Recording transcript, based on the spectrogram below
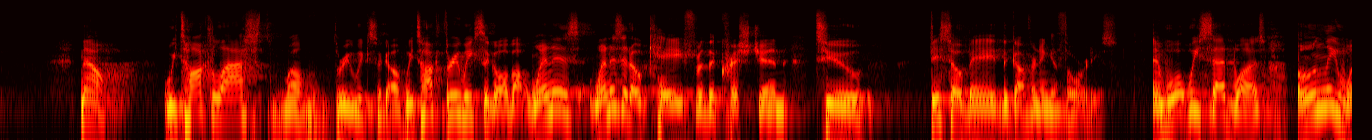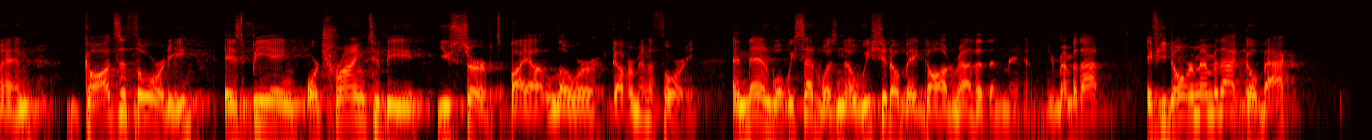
Now, we talked last, well, three weeks ago. We talked three weeks ago about when is, when is it okay for the Christian to disobey the governing authorities? And what we said was only when God's authority is being or trying to be usurped by a lower government authority. And then what we said was no, we should obey God rather than man. You remember that? If you don't remember that, go back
